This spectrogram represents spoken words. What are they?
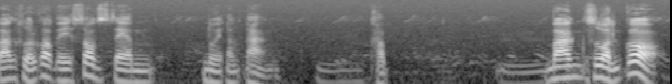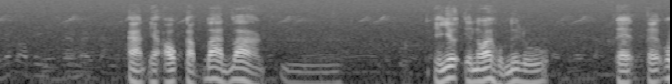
บางส่วนก็ไปซ่อมแซมหน่วยต่างๆครับ บางส่วนก็อาจจะเอากลับบ้านบ้างจะเยอะจะน้อยผมไม่รู้ แต่แต่ก็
